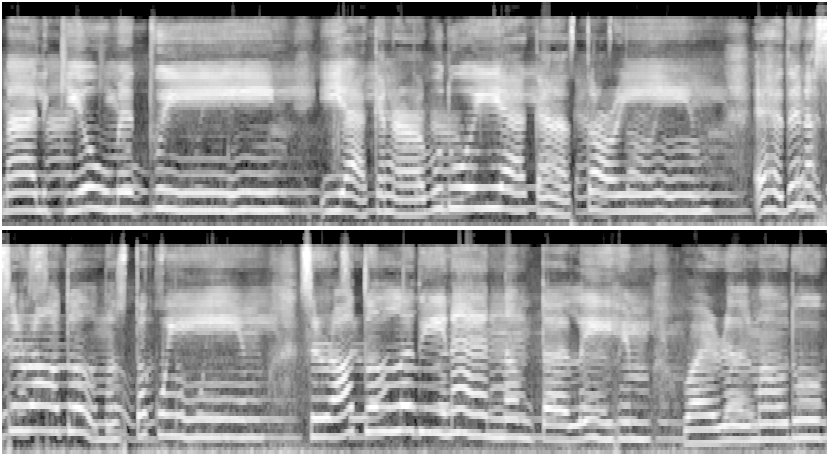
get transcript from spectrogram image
مالك يوم الدين إياك نعبد وإياك نستعين اهدنا الصراط المستقيم صراط الذين أنعمت عليهم غير المغضوب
